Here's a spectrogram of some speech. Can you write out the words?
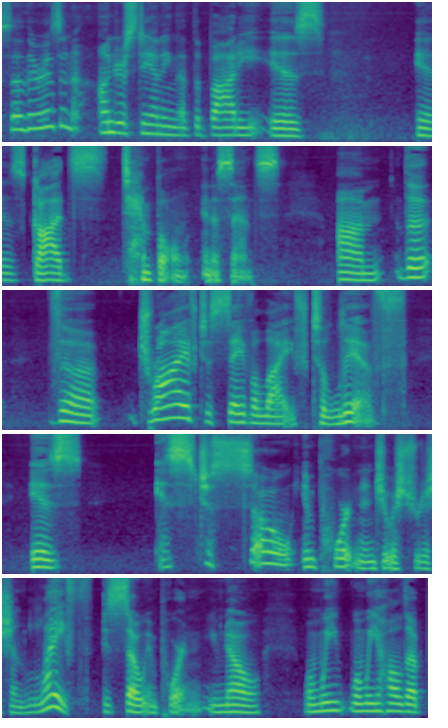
So there is an understanding that the body is is God's temple in a sense. Um, the the drive to save a life, to live, is is just so important in Jewish tradition. Life is so important. You know, when we when we hold up,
